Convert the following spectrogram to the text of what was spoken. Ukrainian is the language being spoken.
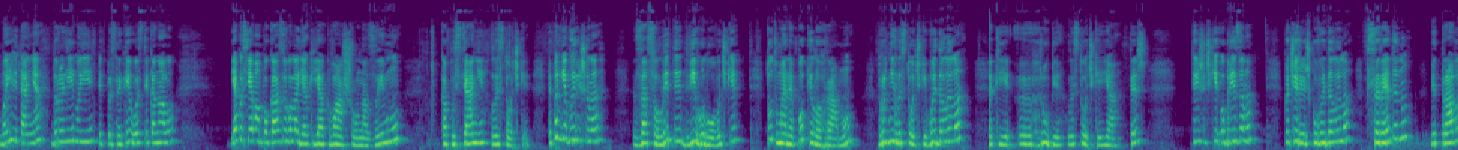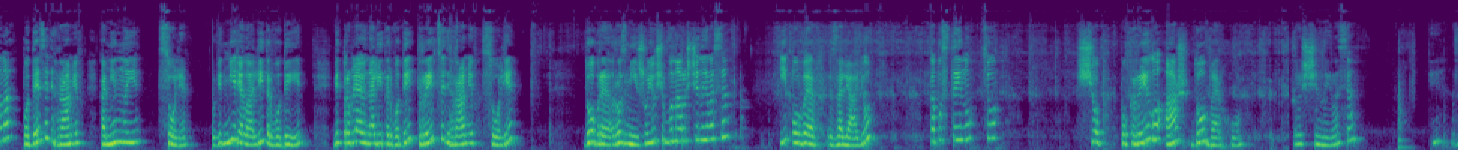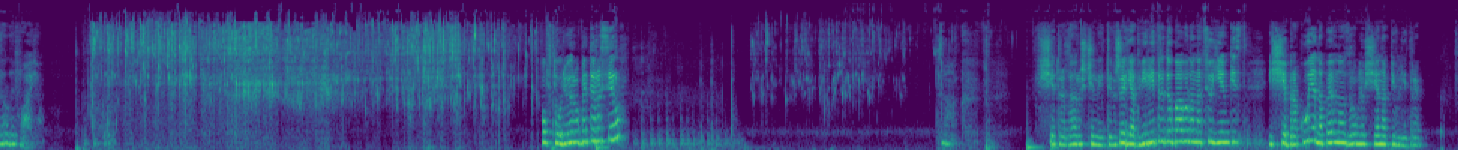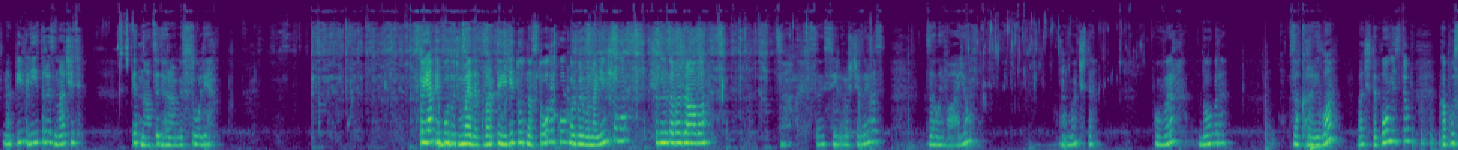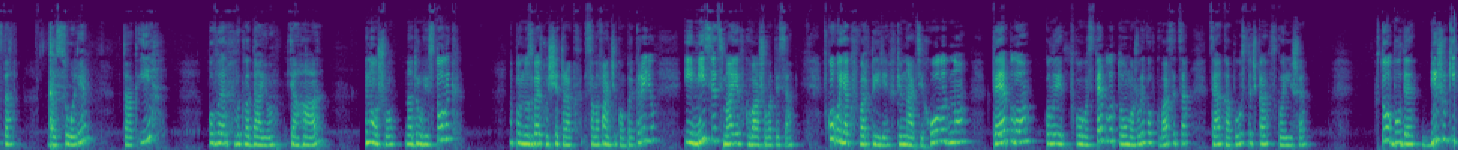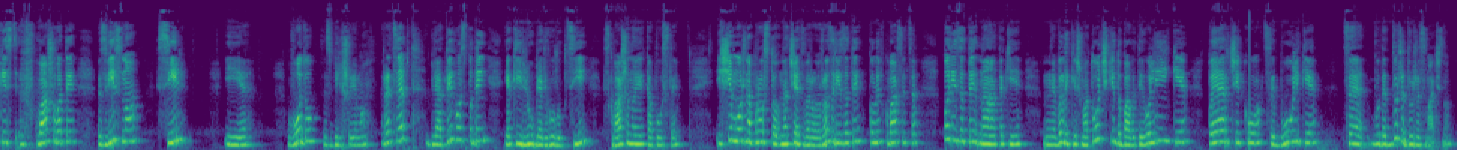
Мої вітання, дорогі мої підписники, гості каналу. Якось я вам показувала, як я квашу на зиму капустяні листочки. Тепер я вирішила засолити дві головочки. Тут в мене по кілограму. Брудні листочки видалила. Такі е, грубі листочки я теж трішечки обрізала. Печеришку видалила. Всередину відправила по 10 грамів камінної солі. Відміряла літр води. Відправляю на літр води 30 грамів солі. Добре розмішую, щоб вона розчинилася. І поверх заляю капустину цю, щоб покрило аж до верху. Розчинилася і заливаю. Повторюю робити розсіл. Так. Ще треба розчинити. Вже я 2 літри додавала на цю ємкість. І ще бракує, напевно, зроблю ще на пів літри. На пів літри, значить, 15 грамів солі. Стояти будуть в мене в квартирі, тут на столику, можливо, на іншому, щоб не заважало. Так, все, сіль розчинилась. Заливаю. Бачите, поверх добре закрила. Бачите, повністю капуста без солі. Так, і поверх викладаю тягар, ношу на другий столик. Напевно, зверху ще трак салафанчиком прикрию. І місяць має вквашуватися. В кого як в квартирі, в кімнаті холодно, тепло. Коли в когось тепло, то можливо вкваситься ця капусточка скоріше. Хто буде більшу кількість вквашувати, звісно, сіль і воду збільшуємо. Рецепт для тих господинь, які люблять голубці з квашеної капусти. І ще можна просто на четверо розрізати, коли вкваситься, порізати на такі великі шматочки, додати олійки, перчику, цибульки. Це буде дуже-дуже смачно.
